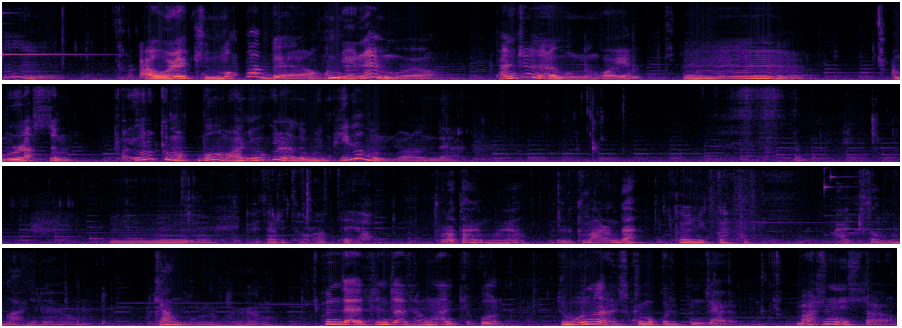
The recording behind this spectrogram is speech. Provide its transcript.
음. 아 원래 준먹밥이에요? 그럼 얘네는 뭐예요? 반찬으로 먹는 거임? 음. 아, 몰랐음. 아, 이렇게 막 뭐가 많이 오길래 우리 비벼 먹는 줄 알았는데. 음. 배달이 덜 왔대요. 돌아다니 뭐예요? 이렇게 많은데? 그러니까. 아이 썩는 거 아니래요. 그냥 먹는 거예요. 근데 진짜 장난치고 두 번은 안 시켜 먹고 싶은데 맛은 있어요.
